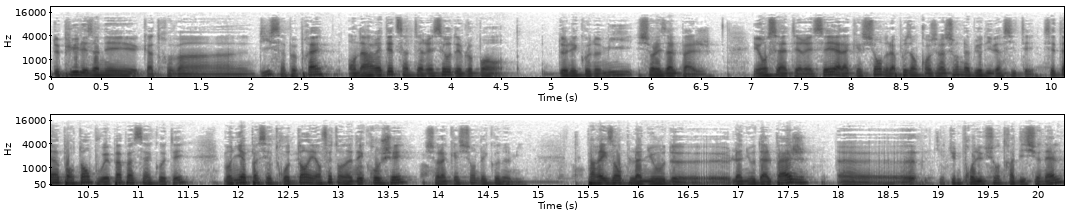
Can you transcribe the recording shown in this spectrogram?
Depuis les années 90 à peu près, on a arrêté de s'intéresser au développement de l'économie sur les alpages. Et on s'est intéressé à la question de la prise en considération de la biodiversité. C'était important, on ne pouvait pas passer à côté, mais on y a passé trop de temps et en fait on a décroché sur la question de l'économie. Par exemple, l'agneau d'alpage, euh, qui est une production traditionnelle,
